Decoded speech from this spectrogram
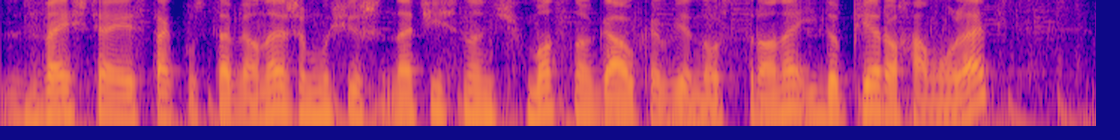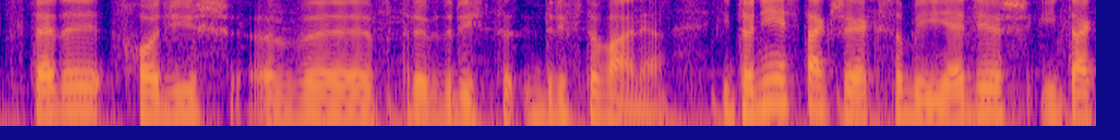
yy, z wejścia jest tak ustawione, że musisz nacisnąć mocno gałkę w jedną stronę i dopiero hamulec, wtedy wchodzisz w, w tryb drift, driftowania. I to nie jest tak, że jak sobie jedziesz i tak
